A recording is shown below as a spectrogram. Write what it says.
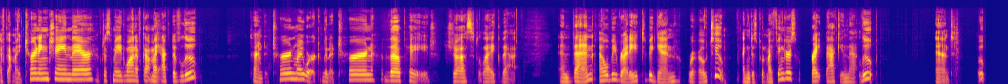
I've got my turning chain there. I've just made one. I've got my active loop. Time to turn my work. I'm going to turn the page just like that. And then I will be ready to begin row two. I can just put my fingers right back in that loop and oop,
